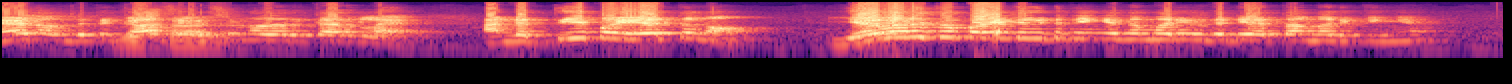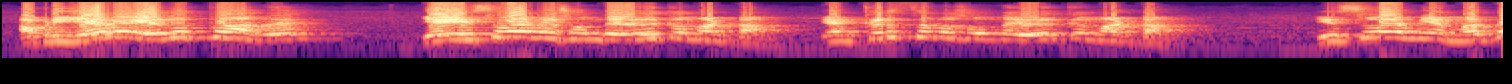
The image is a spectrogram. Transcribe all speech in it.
மேல வந்துட்டு காசி விஸ்வநாதர் இருக்காருல்ல. அங்க தீபம் ஏத்தணும். எவனுக்கு பயந்துகிட்டு நீங்க இந்த மாதிரி வந்துட்டு ஏத்தாம இருக்கீங்க? அப்படி எவன் எதிர்ப்பான் அதை? என் இஸ்லாமிய சொந்தம் எதிர்க்க மாட்டான். என் கிறிஸ்தவ சொந்தம் எதிர்க்க மாட்டான். இஸ்லாமிய மத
